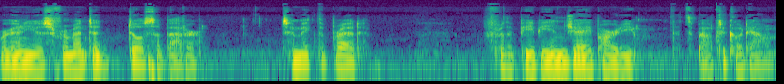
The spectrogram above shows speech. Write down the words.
we're gonna use fermented dosa batter to make the bread for the PB&J party that's about to go down.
